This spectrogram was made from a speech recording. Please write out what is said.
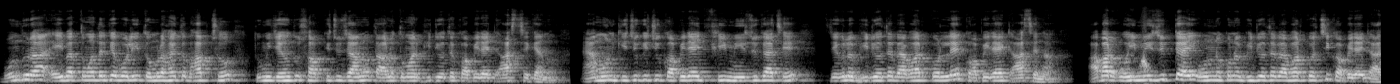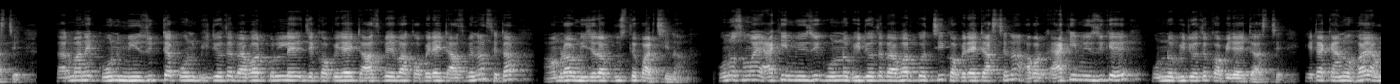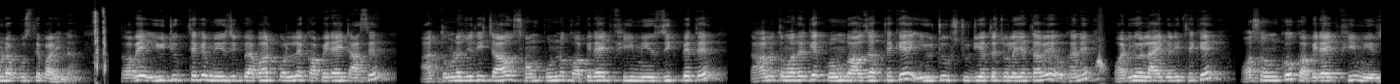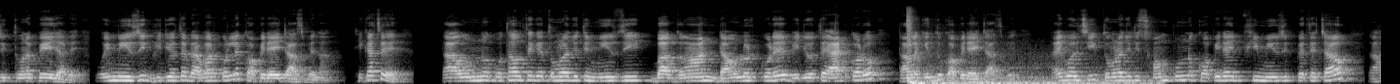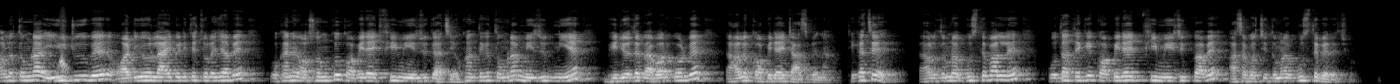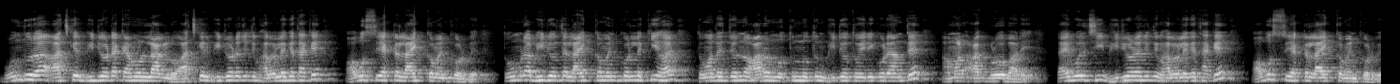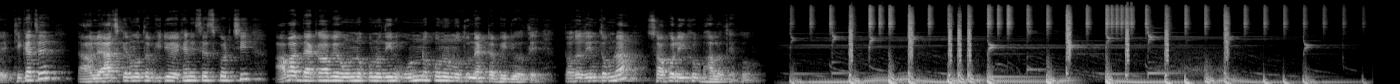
বন্ধুরা, এইবার তোমাদেরকে বলি, তোমরা হয়তো ভাবছ, তুমি যেহেতু সব কিছু জানো, তাহলে তোমার ভিডিওতে কপিরাইট আসছে কেন? এমন কিছু কিছু কপিরাইট ফ্রি মিউজিক আছে, যেগুলো ভিডিওতে ব্যবহার করলে কপিরাইট আসে না। আবার ওই মিউজিকটাই অন্য কোনো ভিডিওতে ব্যবহার করছি কপিরাইট আসছে। তার মানে কোন মিউজিকটা কোন ভিডিওতে ব্যবহার করলে যে কপিরাইট আসবে বা কপিরাইট আসবে না, সেটা আমরাও নিজেরা বুঝতে পারছি না। কোনো সময় একই মিউজিক অন্য ভিডিওতে ব্যবহার করছি কপিরাইট আসছে না, আবার একই মিউজিকে অন্য ভিডিওতে কপিরাইট আসছে। এটা কেন হয় আমরা বুঝতে পারি না। তবে ইউটিউব থেকে মিউজিক ব্যবহার করলে কপিরাইট আসে। আর তোমরা যদি চাও সম্পূর্ণ কপিরাইট ফ্রি মিউজিক পেতে, তাহলে তোমাদেরকে ক্রোম ব্রাউজার থেকে ইউটিউব স্টুডিওতে চলে যেতে হবে। ওখানে অডিও লাইব্রেরি থেকে অসংখ্য কপিরাইট ফ্রি মিউজিক তোমরা পেয়ে যাবে। ওই মিউজিক ভিডিওতে ব্যবহার করলে কপিরাইট আসবে না। ঠিক আছে? তা অন্য কোথাও থেকে তোমরা যদি মিউজিক বা গান ডাউনলোড করে ভিডিওতে অ্যাড করো, তাহলে কিন্তু কপিরাইট আসবে। তাই বলছি, তোমরা যদি সম্পূর্ণ কপিরাইট ফ্রি মিউজিক পেতে চাও, তাহলে তোমরা ইউটিউবের অডিও লাইব্রেরিতে চলে যাবে। ওখানে অসংখ্য কপিরাইট ফ্রি মিউজিক আছে। ওখান থেকে তোমরা মিউজিক নিয়ে ভিডিওতে ব্যবহার করবে, তাহলে কপিরাইট আসবে না। ঠিক আছে? তাহলে তোমরা বুঝতে পারলে কোথা থেকে কপিরাইট ফ্রি মিউজিক পাবে? আশা করছি তোমরা বুঝতে পেরেছ। বন্ধুরা, আজকের ভিডিওটা কেমন লাগল? আজকের ভিডিওটা যদি ভালো লেগে থাকে, অবশ্যই একটা লাইক কমেন্ট করবে। তোমরা ভিডিওতে লাইক কমেন্ট করলে কি হয়? তোমাদের জন্য আরও নতুন নতুন ভিডিও তৈরি করে আনতে আমার আগ্রহ বাড়ে। তাই বলছি, ভিডিওটা যদি ভালো লেগে থাকে, অবশ্যই একটা লাইক কমেন্ট করবে, ঠিক আছে? তাহলে আজকের মতো ভিডিও এখানেই শেষ করছি। আবার দেখা হবে অন্য কোনো দিন, অন্য কোনো নতুন একটা ভিডিওতে ততদিন তোমরা সকলেই খুব ভালো থেকো।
